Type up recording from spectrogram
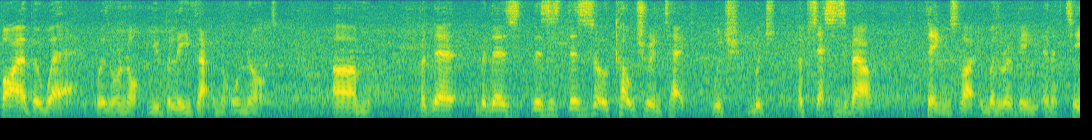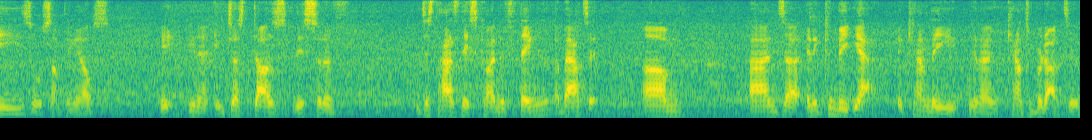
buyer beware whether or not you believe that or not. Um, but there, but there's there's this, there's a sort of culture in tech which which obsesses about things like whether it be NFTs or something else it you know it just does this sort of it just has this kind of thing about it. Um, and uh, and it can be yeah it can be you know counterproductive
